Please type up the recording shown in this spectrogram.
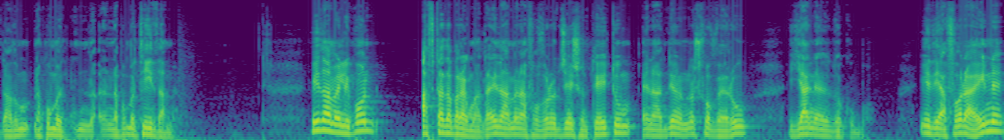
να, δούμε, να, πούμε, να, να πούμε τι είδαμε. Είδαμε λοιπόν αυτά τα πράγματα. Είδαμε ένα φοβερό Jason Tatum εναντίον ενός φοβερού Γιάννη Αντετοκούμπο. Η διαφορά είναι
